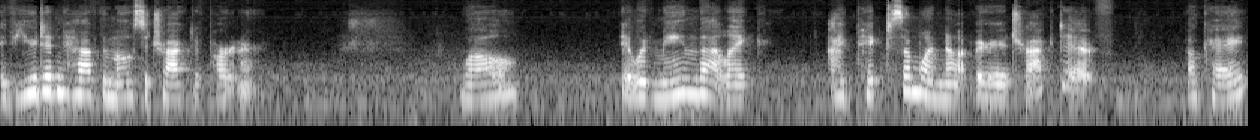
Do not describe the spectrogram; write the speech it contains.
if you didn't have the most attractive partner? Well, it would mean that, like, I picked someone not very attractive. Okay.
